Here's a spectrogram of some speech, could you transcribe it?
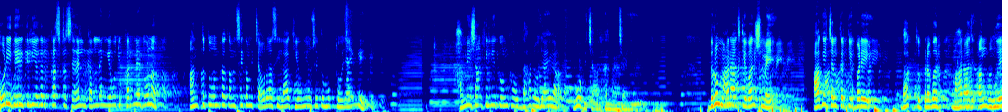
थोड़ी देर के लिए अगर कष्ट सहन कर लेंगे वो तो करने दो ना। अंत तो उनका कम से कम चौरासी लाख योनियों से तो मुक्त हो जाएँगे। हमेशा के लिए तो उनका उद्धार हो जाएगा, वो विचार करना चाहिए। ध्रुव महाराज के वंश में आगे चल करके बड़े भक्त प्रवर महाराज अंग हुए।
